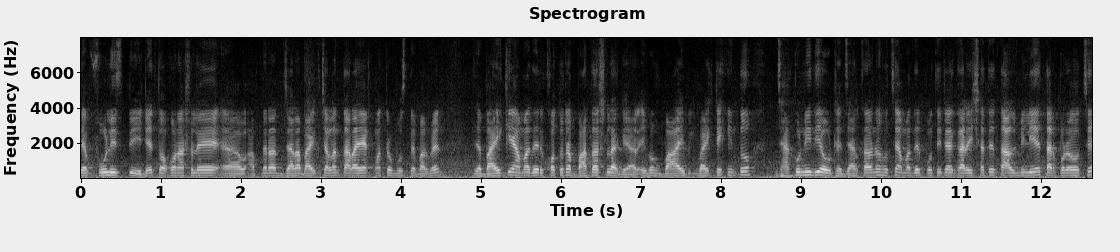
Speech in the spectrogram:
দিয়ে ফুল স্পিডে তখন আসলে আপনারা যারা বাইক চালান, তারাই একমাত্র বুঝতে পারবেন যে বাইকে আমাদের কতটা বাতাস লাগে আর, এবং বাইক বাইকটা কিন্তু ঝাঁকুনি দিয়ে ওঠে। যার কারণে হচ্ছে আমাদের প্রতিটা গাড়ির সাথে তাল মিলিয়ে তারপরে হচ্ছে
